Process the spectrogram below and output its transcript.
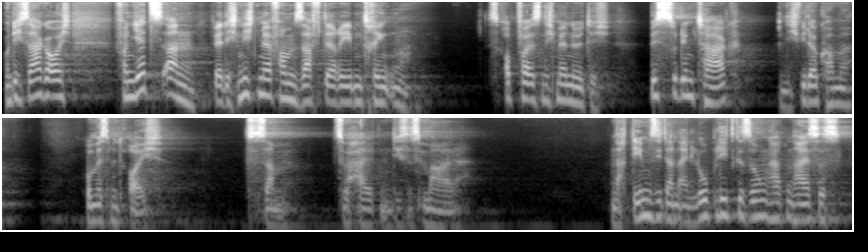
Und ich sage euch, von jetzt an werde ich nicht mehr vom Saft der Reben trinken. Das Opfer ist nicht mehr nötig. Bis zu dem Tag, wenn ich wiederkomme, um es mit euch zusammen zu halten, dieses Mal. Nachdem sie dann ein Loblied gesungen hatten, heißt es,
